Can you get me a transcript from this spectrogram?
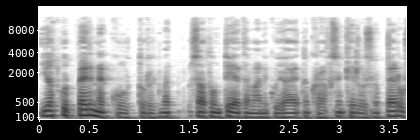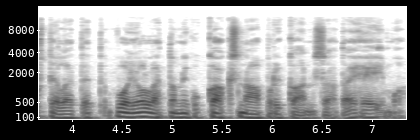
jotkut perinnekulttuurit, mä satun tietämään niin kuin ihan etnografisen kirjallisuuden perusteella, että, että voi olla, että on niin kuin kaksi naapurikansaa tai heimoa,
